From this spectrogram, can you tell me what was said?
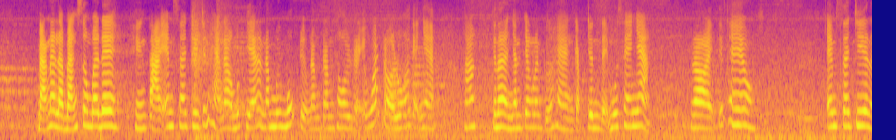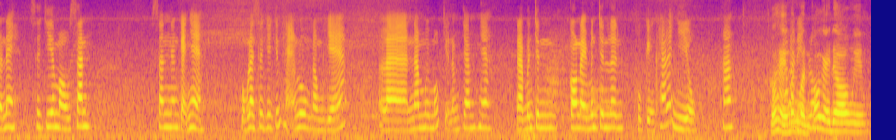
Bản này là bản sơn 3D hiện tại em Satria chính hãng đang ở mức giá là 51 triệu 500 thôi. Rẻ quá trời luôn á cả nhà. Ha. Cho nên là nhanh chân lên cửa hàng gặp Trinh để mua xe nha. Rồi tiếp theo. Em sa chia nữa nè. Xe chia màu xanh xanh nhân cả nhà. Cũng là xe chia chính hãng luôn đồng giá là 51 triệu 500 nha. Là bên trên con này bên trên lên phụ kiện khá là nhiều ha. Cửa hàng bên mình luôn. có rider không em?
